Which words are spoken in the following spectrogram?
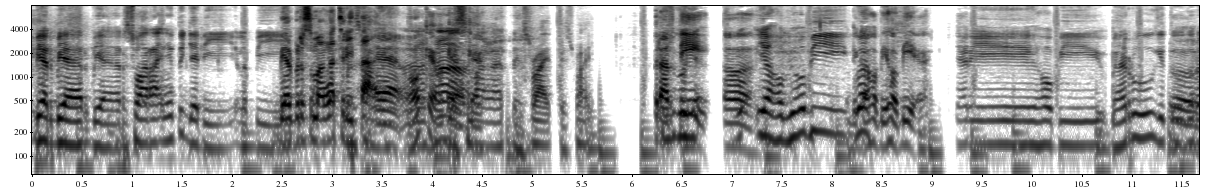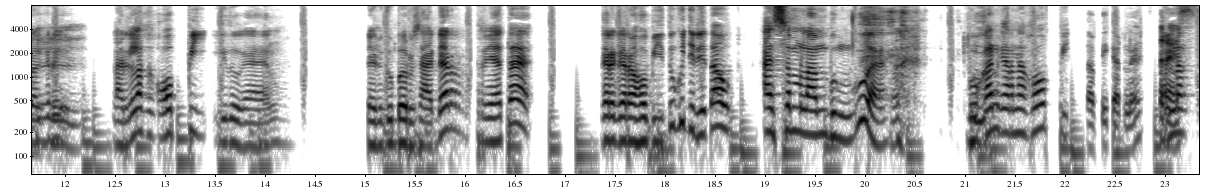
biar biar biar suaranya tuh jadi lebih biar bersemangat cerita ya oke oke oke semangat. That's right, that's right. berarti gua- eh, Iya hobi-hobi gue hobi-hobi ya nyari hobi baru gitu. Hmm. Terus akhirnya larilah ke kopi gitu kan. Dan gue baru sadar ternyata gara-gara hobi itu gue jadi tahu asam lambung gue bukan karena kopi, tapi karena karena Stres.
